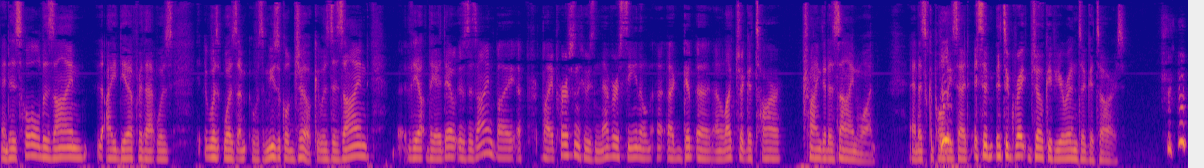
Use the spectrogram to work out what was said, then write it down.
and his whole design idea for that was it was was a, was a musical joke. It was designed the the idea was designed by a by a person who's never seen a, a, a, an electric guitar trying to design one. And as Capaldi said, it's a it's a great joke if you're into guitars.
